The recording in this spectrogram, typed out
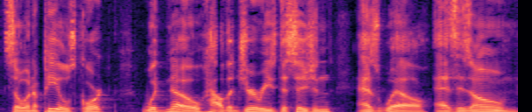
so an appeals court would know how the jury's decision as well as his own.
